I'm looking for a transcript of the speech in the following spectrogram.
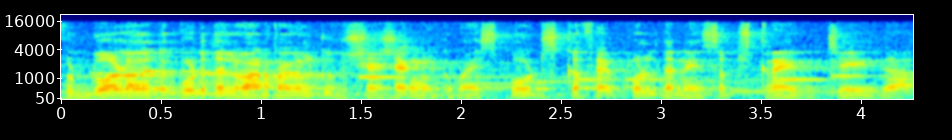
ഫുട്ബോൾ ലോകത്ത് കൂടുതൽ വാർത്തകൾക്കും വിശേഷങ്ങൾക്കുമായി സ്പോർട്സ് കഫേ ഇപ്പോൾ തന്നെ സബ്സ്ക്രൈബ് ചെയ്യുക.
